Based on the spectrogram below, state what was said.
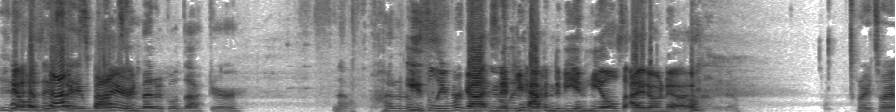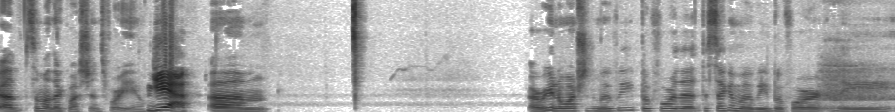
You know it what has not say, expired. medical doctor. No, I don't know. Easily forgotten if Easily you happen to be in heels. I don't I don't know. know. All right, so I have some other questions for you. Yeah. Um, are we gonna watch the movie before the the second movie before the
